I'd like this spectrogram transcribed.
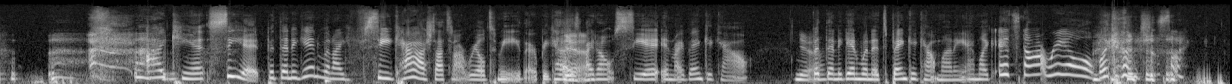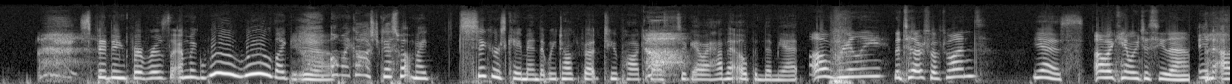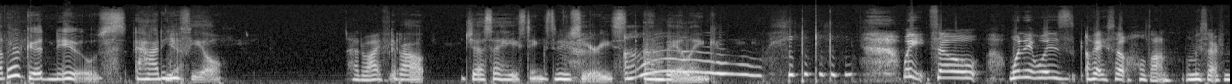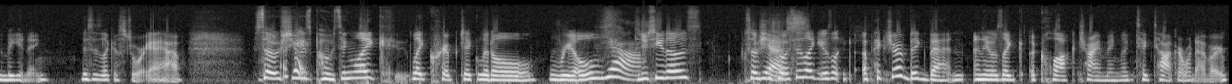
I can't see it. But then again, when I see cash, that's not real to me either because Yeah. I don't see it in my bank account. Yeah. But then again, when it's bank account money, I'm like, it's not real. Like I'm just like spending frivolous. I'm like, woo woo. Like, Yeah. oh my gosh, guess what? My stickers came in that we talked about two podcasts ago. I haven't opened them yet. oh really? The Taylor Swift ones? Yes. Oh, I can't wait to see them. In other good news, how do you Yes. feel How do I feel? about Jessa Hastings' new series oh. unveiling. Oh. Wait, so when it was okay, so hold on. Let me start from the beginning. This is like a story I have. So she Okay. was posting like like cryptic little reels. Yeah. Did you see those? So she Yes. posted like it was like a picture of Big Ben and it was like a clock chiming, like TikTok or whatever.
